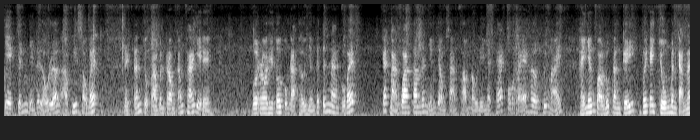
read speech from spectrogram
che kín những cái lỗ lớn ở phía sau bếp để tránh chuột vào bên trong cắm phá dây điện. Vừa rồi thì tôi cũng đã thử những cái tính năng của bếp. Các bạn quan tâm đến những dòng sản phẩm nội địa nhật khác của rẻ hơn khuyến mãi hãy nhấn vào nút đăng ký với cái chuông bên cạnh đó,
